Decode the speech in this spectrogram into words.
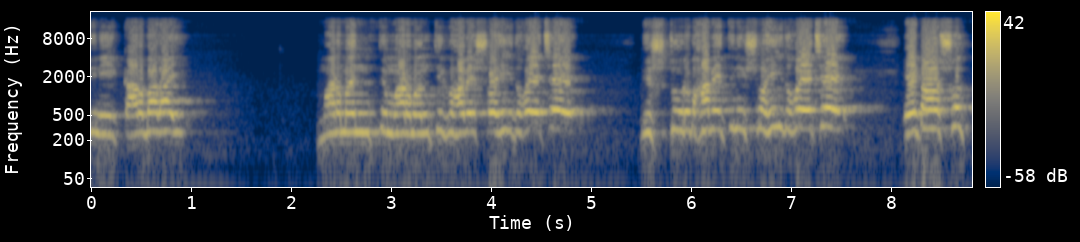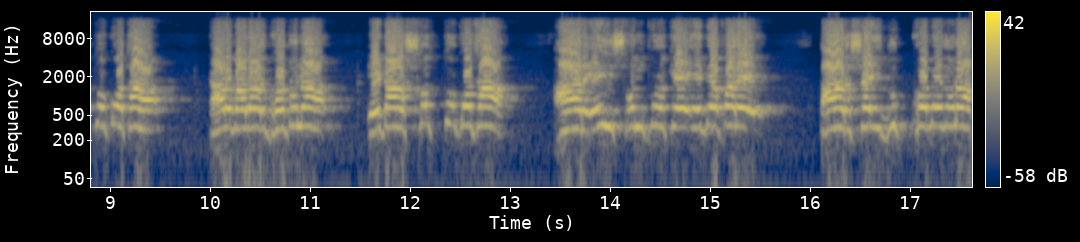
তিনি কারবালায় মারমান্তিক মারমান্তিক ভাবে শহীদ হয়েছে নিষ্ঠুর ভাবে তিনি শহীদ হয়েছে। এটা সত্য কথা, কারবালার ঘটনা, এটা সত্য কথা। আর এই সম্পর্কে এ ব্যাপারে তার সেই দুঃখ বেদনা,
